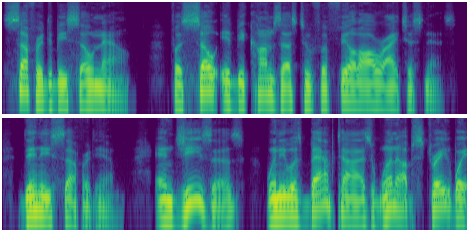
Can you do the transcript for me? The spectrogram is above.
Suffer to be so now, for so it becomes us to fulfill all righteousness. Then he suffered him. And Jesus, when he was baptized, went up straightway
